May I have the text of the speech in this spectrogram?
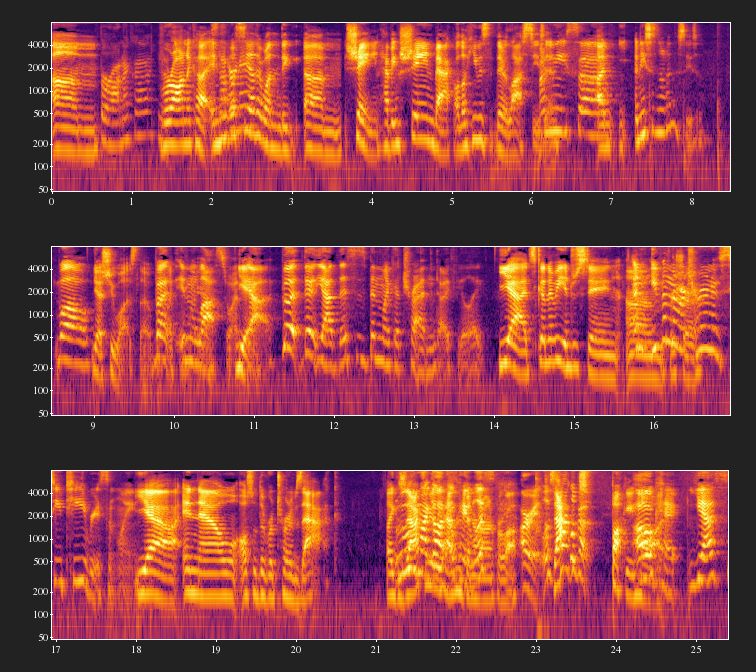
um Veronica. Veronica and her what's the other one? The um Shane. Having Shane back, although he was there last season. Aneesa. An- Aneesa's not in this season. Well, Yeah, she was though. but like, in the last one, Yeah. yeah. But th- yeah, this has been like a trend. I feel like, Yeah, it's gonna be interesting. Um, and even the sure. return of CT recently. Yeah, and now also the return of Zach. Like Oh Zach really God, hasn't okay, been around for a while. all right, let's Zach talk looks about- fucking hot. Okay. Yes,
